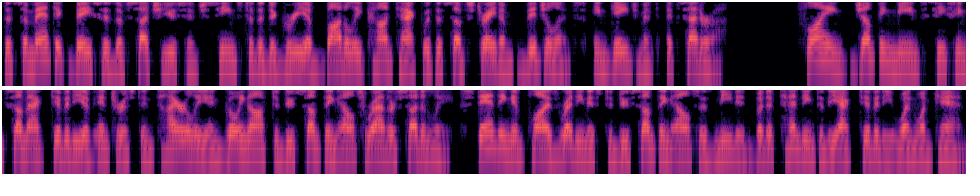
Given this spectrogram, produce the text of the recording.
The semantic basis of such usage seems to the degree of bodily contact with the substratum, vigilance, engagement, etc. Flying, jumping means ceasing some activity of interest entirely and going off to do something else rather suddenly. Standing implies readiness to do something else as needed but attending to the activity when one can.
